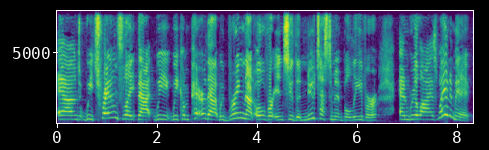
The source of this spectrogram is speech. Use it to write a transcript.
And we translate that, we, we compare that, we bring that over into the New Testament believer and realize wait a minute,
